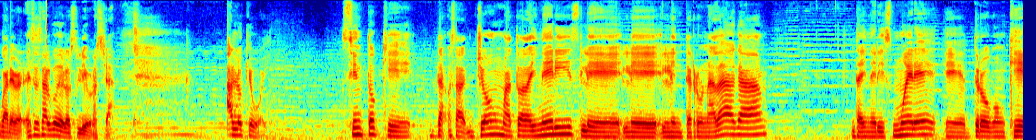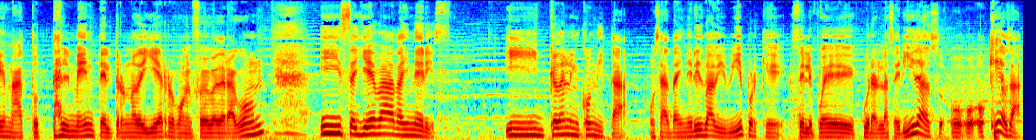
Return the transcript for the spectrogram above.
whatever, eso es algo de los libros ya. A lo que voy. Siento que, o sea, Jon mató a Daenerys, le, le, le enterró una daga, Daenerys muere, eh, Drogon quema totalmente el trono de hierro con el fuego de dragón y se lleva a Daenerys. Y queda en la incógnita. O sea, Daenerys va a vivir porque se le puede curar las heridas o, qué. O sea,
